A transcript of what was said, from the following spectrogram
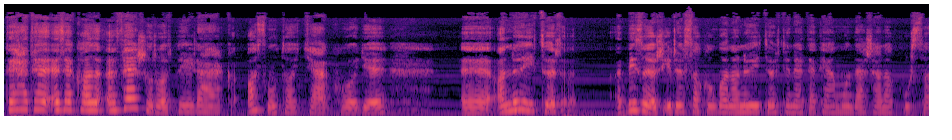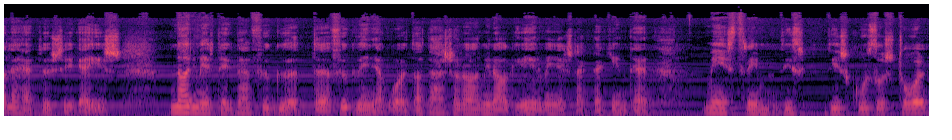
Tehát ezek a felsorolt példák azt mutatják, hogy a női tört, a bizonyos időszakokban a női történetek elmondásának puszta lehetősége is nagy mértékben függött, függvénye volt a társadalmilag érvényesnek tekintett mainstream diskurzustól,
